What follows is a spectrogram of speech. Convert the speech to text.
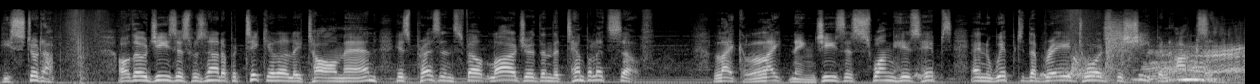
He stood up. Although Jesus was not a particularly tall man, his presence felt larger than the temple itself. Like lightning, Jesus swung his hips and whipped the braid towards the sheep and oxen.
